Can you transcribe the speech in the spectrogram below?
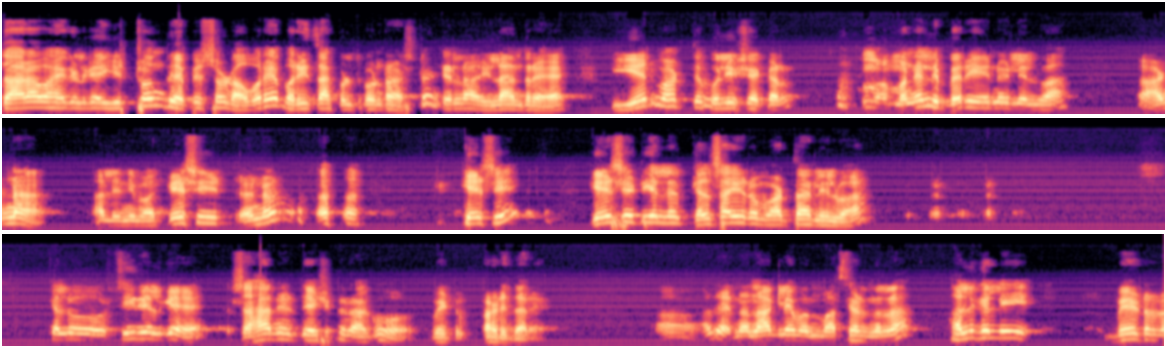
ಧಾರಾವಾಹಿಗಳಿಗೆ ಇಷ್ಟೊಂದು ಎಪಿಸೋಡ್ ಅವರೇ ಬರೀತಾ ಕುಳಿತುಕೊಂಡ್ರೆ ಅಷ್ಟಂಟ್ ಇಲ್ಲ ಇಲ್ಲ ಅಂದ್ರೆ ಏನು ಮಾಡ್ತೀವಿ ಹುಲಿ ಶೇಖರ್ ಮ- ಮನೇಲಿ ಬೇರೆ ಏನು ಇರ್ಲಿಲ್ವಾ? ಅಣ್ಣ, ಅಲ್ಲಿ ನಿಮ್ಮ K C K C K C ಟಿಯಲ್ಲಿ ಕೆಲಸ ಏನು ಮಾಡ್ತಾ ಇರ್ಲಿಲ್ವಾ? ಕೆಲವು ಸೀರಿಯಲ್ಗೆ ಸಹ ನಿರ್ದೇಶಕರಾಗೂ ಭೇಟಿ ಮಾಡಿದ್ದಾರೆ. ಅದೇ, ನಾನು ಆಗ್ಲೇ ಒಂದು ಮಾತು ಹೇಳಿದ್ನಲ್ಲ ಹಲ್ಗಲ್ಲಿ ಬೇಡರ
